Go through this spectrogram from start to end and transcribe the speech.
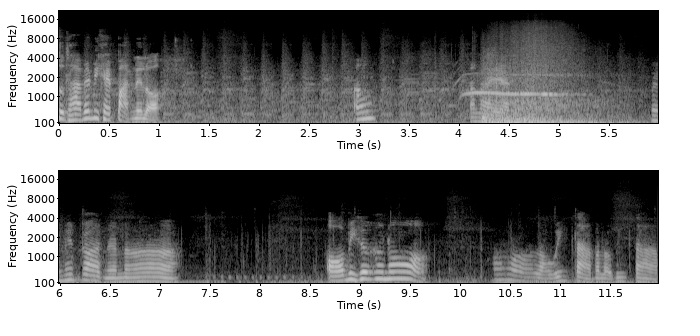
สุดท้ายไม่มีใครปั่นเลยเหรอ เอ้า อะไรอะไม่ไม่ปั่นนะนะอ๋อ มีเครื่องข้างนอก อ๋อ เราวิ่งตามมาเราวิ่งตาม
